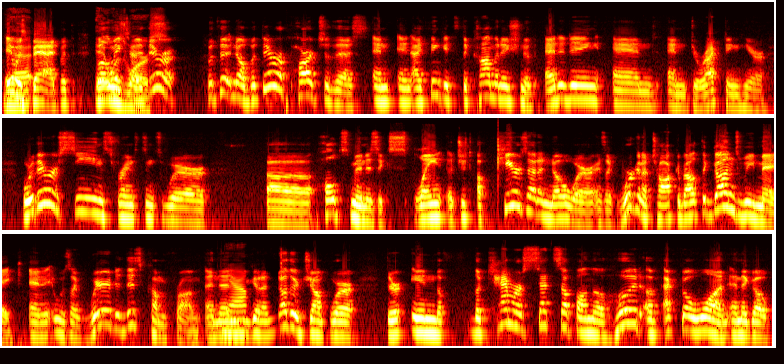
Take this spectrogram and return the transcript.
It was bad, but, it let me was tell you, worse. there are, but there, no, but there are parts of this, and and I think it's the combination of editing and and directing here, where there are scenes, for instance, where uh, Holtzmann is explain it just appears out of nowhere. And it's like we're going to talk about the guns we make, and it was like, where did this come from? And then Yeah. you get another jump where they're in the the camera sets up on the hood of Ecto-1, and they go,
